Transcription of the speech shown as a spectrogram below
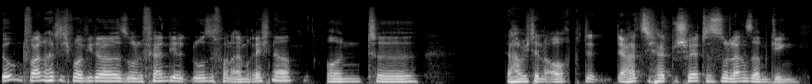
Irgendwann hatte ich mal wieder so eine Ferndiagnose von einem Rechner und äh, da habe ich dann auch, der, der hat sich halt beschwert, dass es so langsam ging.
